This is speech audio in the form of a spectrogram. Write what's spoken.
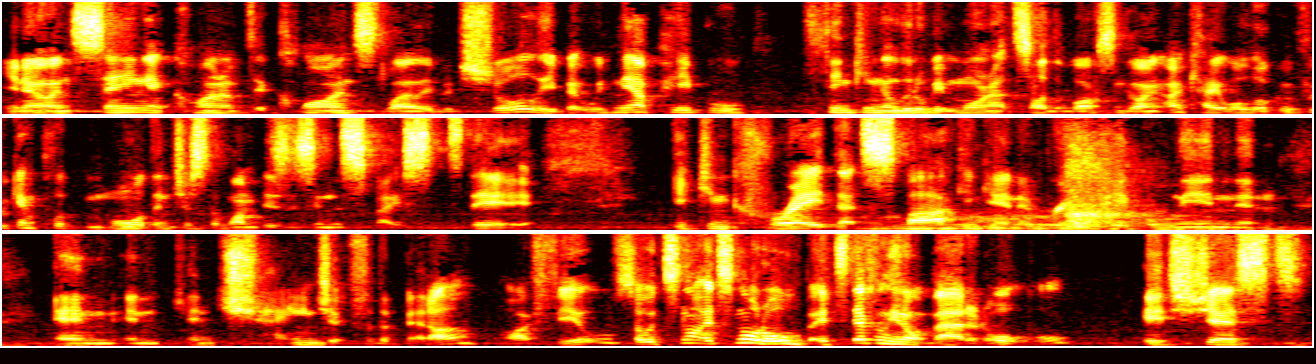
you know and seeing it kind of decline slowly but surely. But with now people thinking a little bit more outside the box and going okay well look if we can put more than just the one business in the space that's there it can create that spark again and bring people in and and and and change it for the better i feel. So it's not it's not all it's definitely not bad at all. It's just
